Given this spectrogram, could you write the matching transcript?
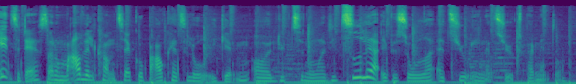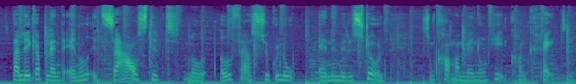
Indtil da, så er du meget velkommen til at gå bagkataloget igennem og lytte til nogle af de tidligere episoder af 2021-eksperimentet. Der ligger blandt andet et særafsnit med adfærdspsykolog Anne Mette Stål, som kommer med nogle helt konkrete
